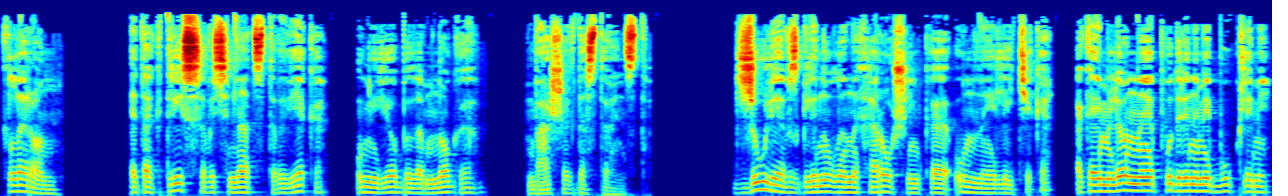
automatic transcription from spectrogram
Клэрон. Это актриса XVIII века, у нее было много ваших достоинств. Джулия взглянула на хорошенькое умное личико, окаймленное пудренными буклями,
